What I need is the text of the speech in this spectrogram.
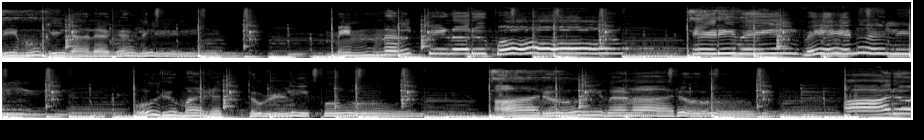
കരിമുകിലലകളിൽ മിന്നൽ എരിവയിൽ വേനലിൽ ഒരു മഴത്തുള്ളി പോ. ആരോ ഇവളാരോ ആരോ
